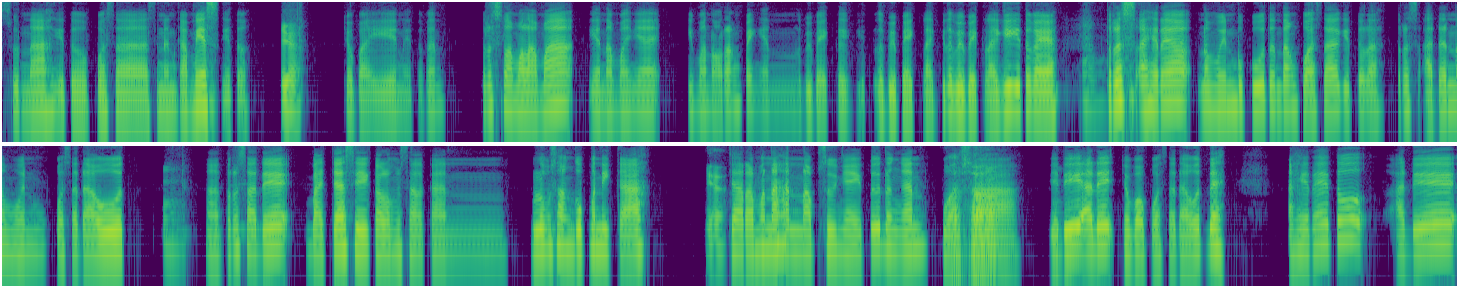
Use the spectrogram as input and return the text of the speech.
sunnah gitu, puasa Senin Kamis gitu. Iya. Cobain gitu kan. Terus lama-lama ya namanya iman orang pengen lebih baik lagi lebih baik lagi lebih baik lagi gitu Kak ya. Mmm. Terus akhirnya nemuin buku tentang puasa gitulah, terus ada nemuin puasa Daud. Mmm. Nah terus Ade baca sih kalau misalkan belum sanggup menikah, Iya. cara menahan nafsunya itu dengan Puasa. puasa. Jadi Ade coba puasa Daud deh. Akhirnya itu Ade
